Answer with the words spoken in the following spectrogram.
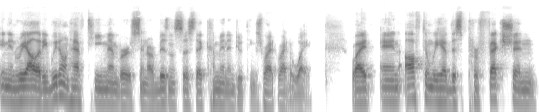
and in reality, we don't have team members in our businesses that come in and do things right right away. Right. And often we have this perfection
